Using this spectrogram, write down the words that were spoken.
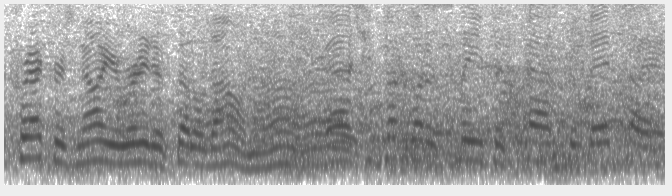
your crackers now. You're ready to settle down, huh? Yeah, she's gonna go to sleep. It's past her bedtime.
